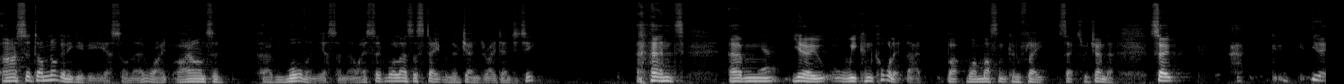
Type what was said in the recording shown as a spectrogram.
And I said, I'm not going to give you yes or no. Right. I answered uh, more than yes or no. I said, well, as a statement of gender identity. And, um, yeah. you know, we can call it that, but one mustn't conflate sex with gender. So, you know,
